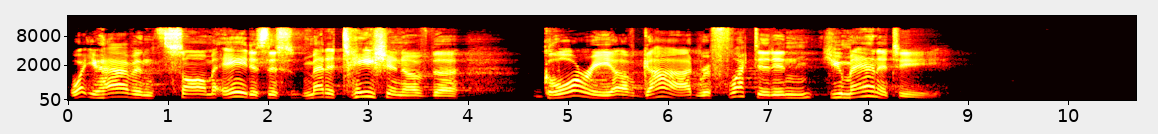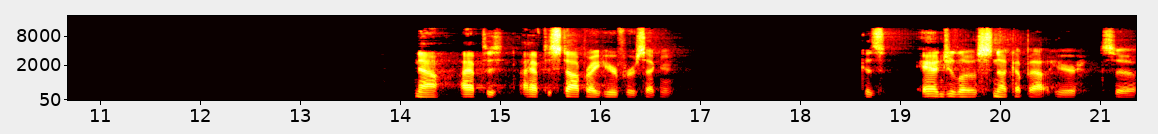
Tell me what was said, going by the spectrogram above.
what you have in Psalm 8 is this meditation of the glory of God reflected in humanity. Now, I have to, I have to stop right here for a second because Angelo snuck up out here. So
